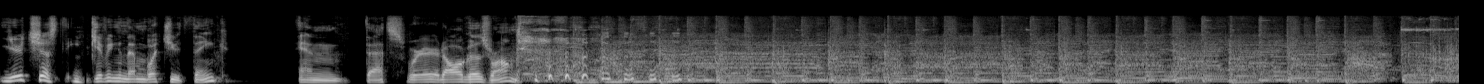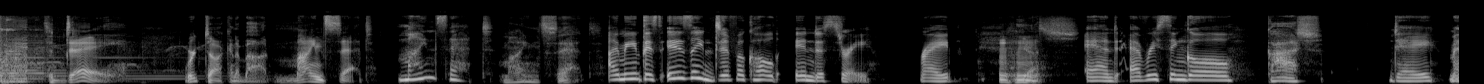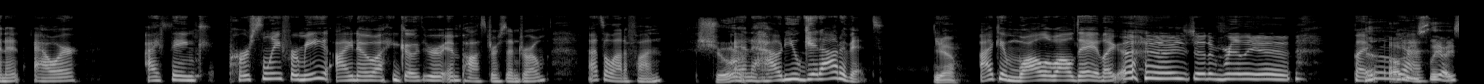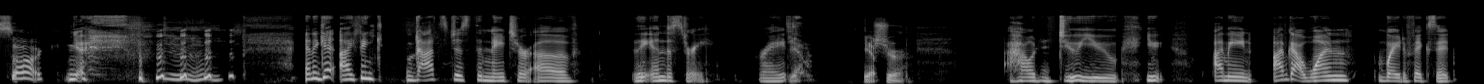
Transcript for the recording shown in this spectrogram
you're just giving them what you think, and that's where it all goes wrong. Today, we're talking about mindset. Mindset. Mindset. I mean, this is a difficult industry, right? Mhm. yes. And every single, gosh, day, minute, hour, I think personally for me, I know I go through imposter syndrome. That's a lot of fun. Sure. And how do you get out of it? Yeah. I can wallow all day, like, I should have really. Uh. But yeah. Obviously, I suck. Yeah. and again, I think that's just the nature of the industry, right? Yeah. Yep. Sure. How do you you I mean, I've got one way to fix it.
